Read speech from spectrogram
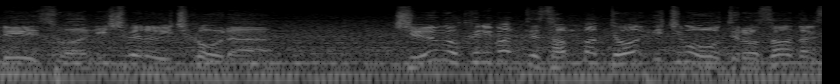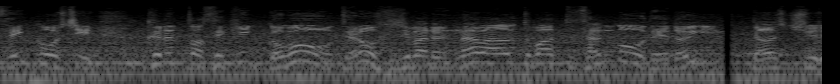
レースは西目の1コーナー注目に待って3番手は1号手の沢田が先行しくるっと接近5号手の藤原7アウト待って3号手のダッシュ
